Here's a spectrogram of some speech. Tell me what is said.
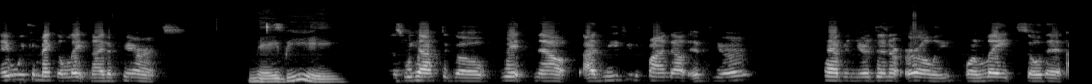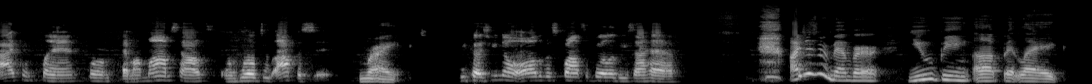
Maybe we can make a late night appearance. Maybe. Because we have to go. Wait, now I need you to find out if you're having your dinner early or late so that I can plan for at my mom's house and we'll do opposite. Right. Because you know all the responsibilities I have. I just remember you being up at like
